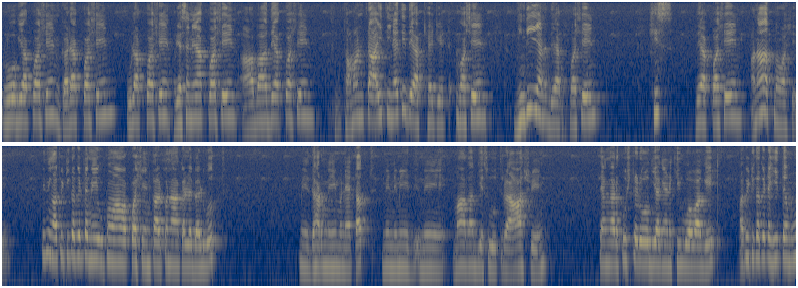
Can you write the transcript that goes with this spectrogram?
රෝගයක් වශයෙන් ගඩක් වශයෙන් උලක් වශයෙන් ව්‍යසනයක් වශයෙන් ආබාධයක් වශයෙන් Tamanට අයිති නැති දෙයක් හැටියට වශයෙන් බිඳී යන දෙයක් වශයෙන් හිස් දෙයක් වශයෙන් අනාත්ම වශයෙන්. ඉතින් අපි ටිකකට මේ උපමාවක් වශයෙන් කල්පනා කරලා බැලුවොත් මේ ධර්මයේම නැතත් මෙන්න මේ මේ මාගන්ධිය සූත්‍ර ආශ්‍රයෙන් දැන් අර කුෂ්ඨ රෝගියා ගැන කිව්වා වගේ අපි ටිකකට හිතමු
